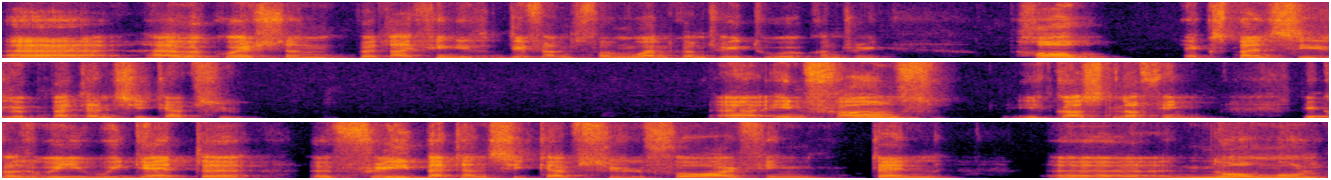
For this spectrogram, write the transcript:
Uh, I have a question, but I think it's different from one country to a country. How expensive the patency capsule? Uh, in France, it costs nothing because we, we get a, a free patency capsule for, I think, 10 uh, normal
